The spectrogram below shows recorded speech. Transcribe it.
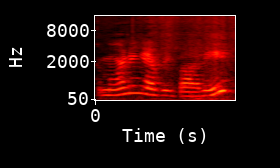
Good morning, everybody.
